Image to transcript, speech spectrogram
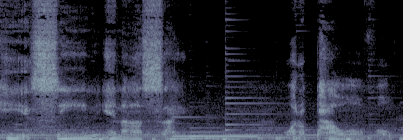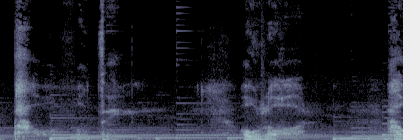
he is seen in our sight. What a powerful, powerful thing. Oh Lord, how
